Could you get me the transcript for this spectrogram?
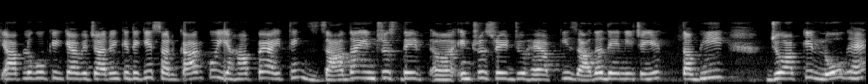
कि आप लोगों के क्या विचार हैं कि देखिए, सरकार को यहाँ पे आई थिंक ज़्यादा इंटरेस्ट दे इंटरेस्ट रेट जो है आपकी ज़्यादा देनी चाहिए, तभी जो आपके लोग हैं,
